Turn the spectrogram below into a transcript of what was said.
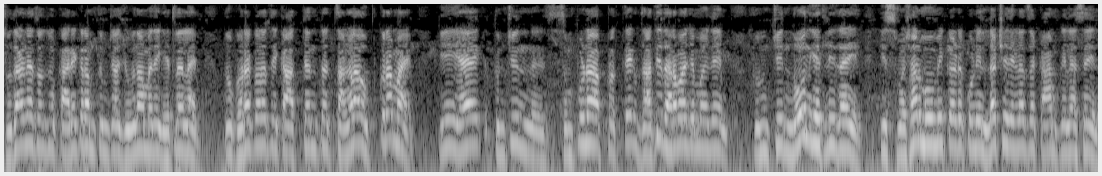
सुधारण्याचा जो कार्यक्रम तुमच्या जीवनामध्ये घेतलेला आहे तो खरोखरच एक अत्यंत चांगला उपक्रम आहे की हे तुमची संपूर्ण प्रत्येक जाती धर्माच्या मध्ये तुमची नोंद घेतली जाईल की स्मशानभूमीकडे कोणी लक्ष देण्याचं काम केलं असेल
